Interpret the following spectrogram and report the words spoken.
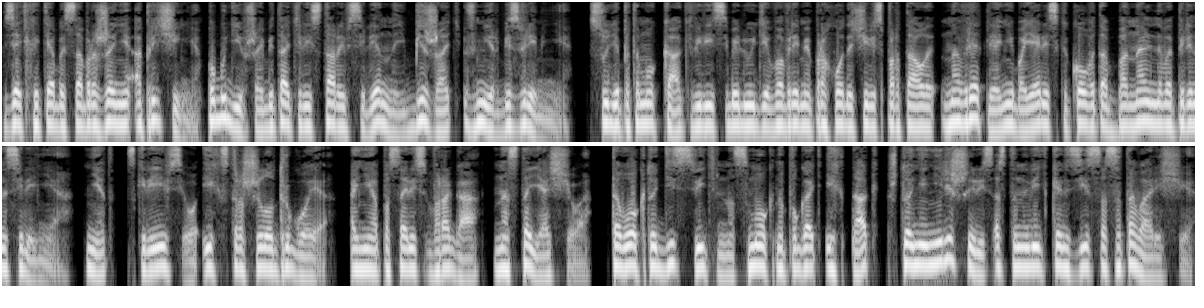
Взять хотя бы соображение о причине, побудившей обитателей Старой Вселенной бежать в мир без времени. Судя по тому, как вели себя люди во время прохода через порталы, навряд ли они боялись какого-то банального перенаселения. Нет, скорее всего, их страшило другое. Они опасались врага, настоящего, того, кто действительно смог напугать их так, что они не решились остановить Канзиса со товарищи,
